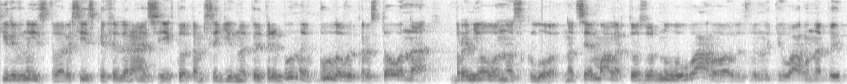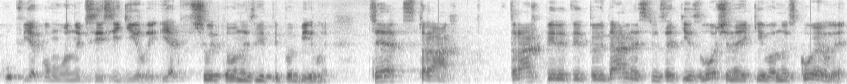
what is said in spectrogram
керівництва Російської Федерації, хто там сидів на той трибуні, було використовано броньоване скло. На це мало хто звернув увагу, але звернуть увагу на той куб, в якому вони всі сиділи, і як швидко вони звідти побігли. Це страх. Страх перед відповідальністю за ті злочини, які вони скоїли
